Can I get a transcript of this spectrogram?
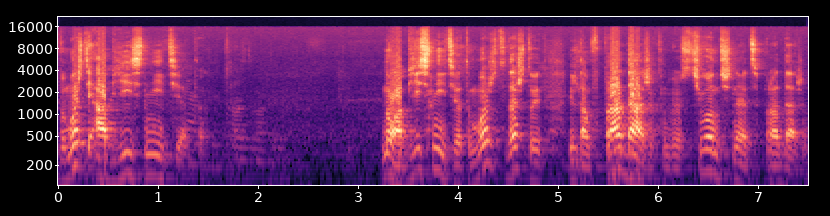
Вы можете объяснить это? Ну, объяснить это можете, да, что или там в продажах, например, с чего начинается продажа?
